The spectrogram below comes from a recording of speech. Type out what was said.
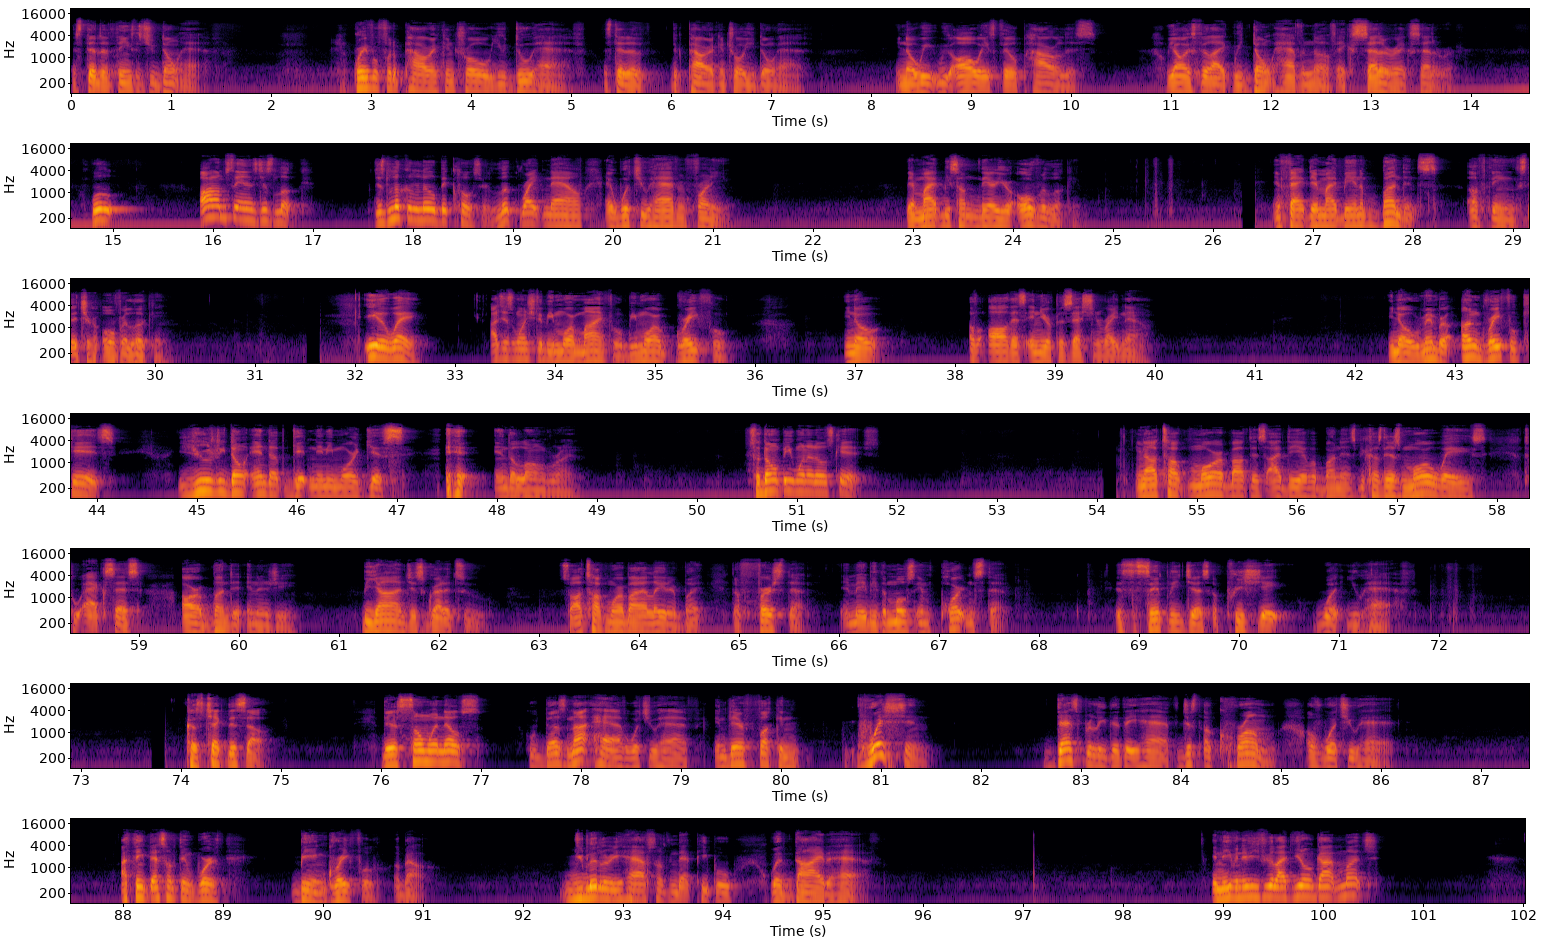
instead of the things that you don't have. Grateful for the power and control you do have instead of the power and control you don't have. You know, we, we always feel powerless. We always feel like we don't have enough, etc., etc. Well, all I'm saying is just look. Just look a little bit closer. Look right now at what you have in front of you. There might be something there you're overlooking. In fact, there might be an abundance of things that you're overlooking. Either way, I just want you to be more mindful, be more grateful, you know, of all that's in your possession right now. You know, remember, ungrateful kids usually don't end up getting any more gifts in the long run. So don't be one of those kids. And I'll talk more about this idea of abundance because there's more ways to access our abundant energy beyond just gratitude. So I'll talk more about it later, but the first step, and maybe the most important step, is to simply just appreciate what you have. Because check this out there's someone else who does not have what you have and they're fucking wishing desperately that they have just a crumb of what you had. I think that's something worth being grateful about. You literally have something that people would die to have. And even if you feel like you don't got much,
